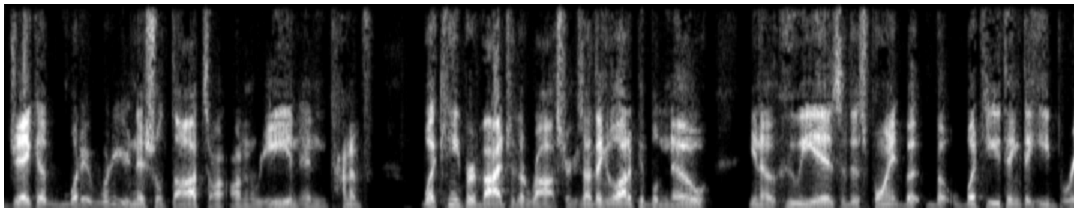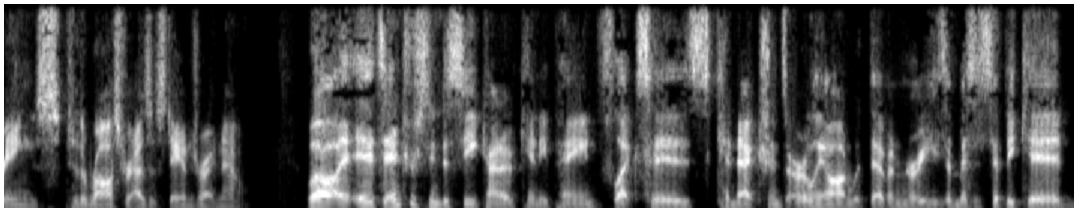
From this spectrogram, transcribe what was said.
Jacob, what are what are your initial thoughts on, on Ree and, and kind of what can he provide to the roster? Because I think a lot of people know you know who he is at this point, but but what do you think that he brings to the roster as it stands right now? Well, it's interesting to see kind of Kenny Payne flex his connections early on with Devin Ree. He's a Mississippi kid,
